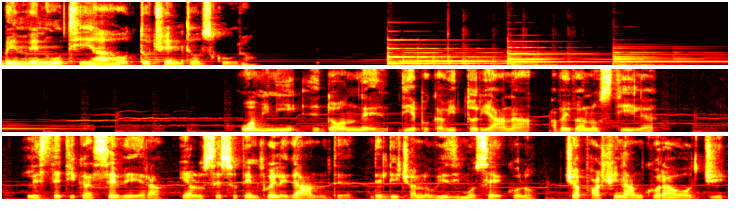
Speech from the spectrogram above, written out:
Benvenuti a Ottocento Oscuro. Uomini e donne di epoca vittoriana avevano stile. L'estetica severa e allo stesso tempo elegante del XIX secolo ci affascina ancora oggi,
